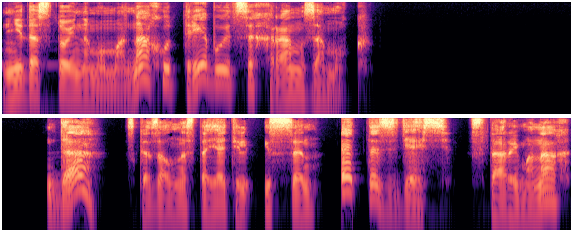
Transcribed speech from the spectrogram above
Недостойному монаху требуется храм-замок. «Да», — сказал настоятель Иссен, — «это здесь». Старый монах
